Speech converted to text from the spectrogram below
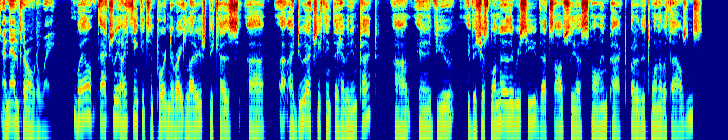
And then throw it away. Well, actually, I think it's important to write letters because uh, I do actually think they have an impact. Um, and if you if it's just one letter they receive, that's obviously a small impact. But if it's one of a thousands,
